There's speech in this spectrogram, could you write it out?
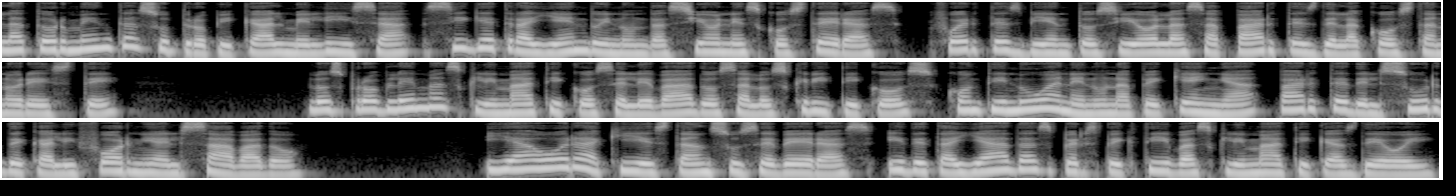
La tormenta subtropical Melissa sigue trayendo inundaciones costeras, fuertes vientos y olas a partes de la costa noreste. Los problemas climáticos elevados a los críticos continúan en una pequeña parte del sur de California el sábado. Y ahora aquí están sus severas y detalladas perspectivas climáticas de hoy.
